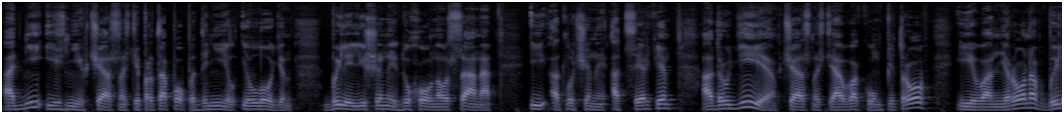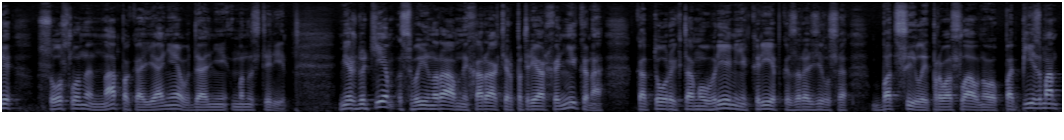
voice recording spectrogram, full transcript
Одни из них, в частности протопопы Даниил и Логин, были лишены духовного сана и отлучены от церкви, а другие, в частности Аввакум Петров и Иван Неронов, были сосланы на покаяние в дальние монастыри. Между тем, своенравный характер патриарха Никона – который к тому времени крепко заразился бациллой православного папизма,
